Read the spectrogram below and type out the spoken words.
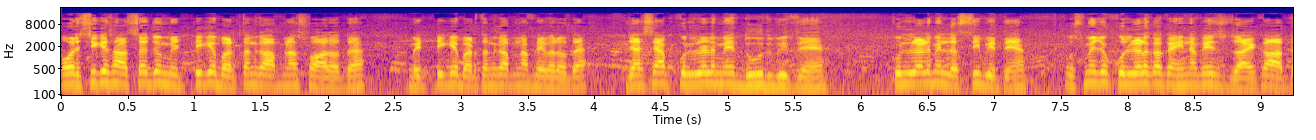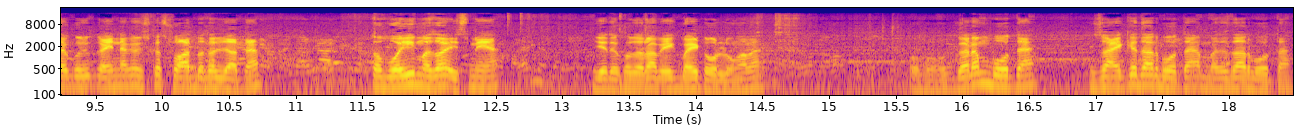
और इसी के साथ साथ जो मिट्टी के बर्तन का अपना स्वाद होता है, मिट्टी के बर्तन का अपना फ्लेवर होता है। जैसे आप कुल्लड़ में दूध पीते हैं कुल्लड़ में लस्सी पीते हैं, उसमें जो कुल्लड़ का कहीं ना कहीं जायका आता है, कहीं ना कहीं उसका स्वाद बदल जाता है तो वही मज़ा इसमें है। ये देखो ज़रा एक बाइट और लूँगा मैं। ओहो, गर्म बहुत है, जायकेदार बहुत है, मज़ेदार बहुत है।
